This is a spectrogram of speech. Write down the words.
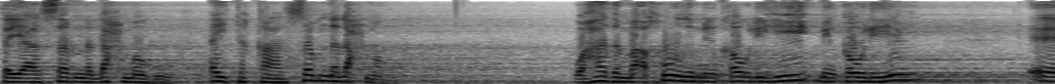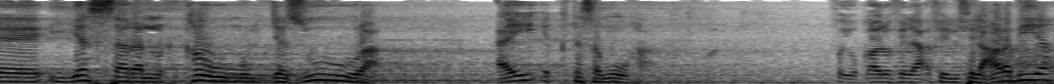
تياسرنا لحمه أي تقاسمنا لحمه. وهذا مأخوذ من قوله من قولهم آه، يسر القوم الجزور أي اقتسموها. فيقال في العربية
